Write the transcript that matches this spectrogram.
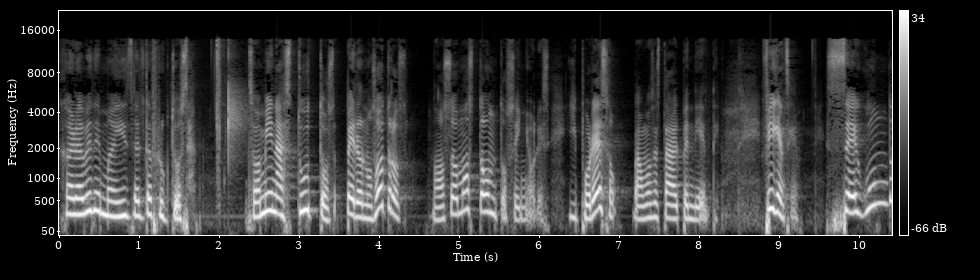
jarabe de maíz de alta fructosa. Son bien astutos, pero nosotros no somos tontos, señores. Y por eso vamos a estar al pendiente. Fíjense, segundo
